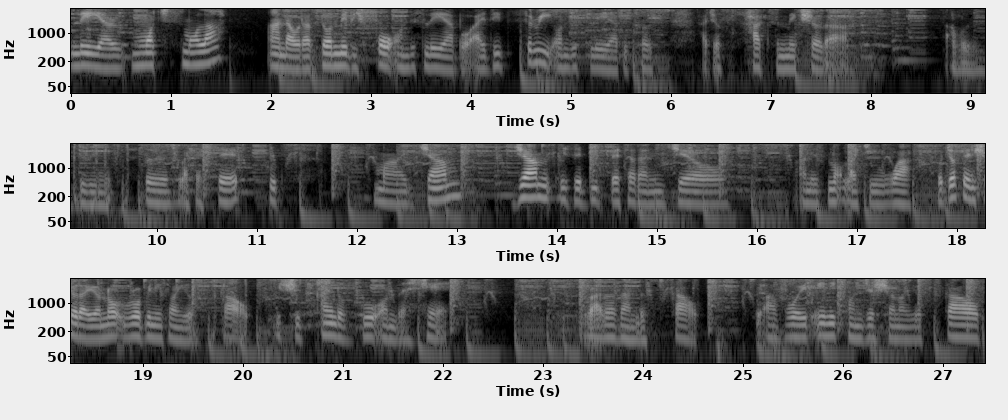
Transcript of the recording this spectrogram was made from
layer much smaller and I would have done maybe four on this layer, but I did three on this layer because I just had to make sure that I was doing it. So, like I said, put my jam Jam is a bit better than gel and it's not like a wax, but just ensure that you're not rubbing it on your scalp. It should kind of go on the hair rather than the scalp to avoid any congestion on your scalp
